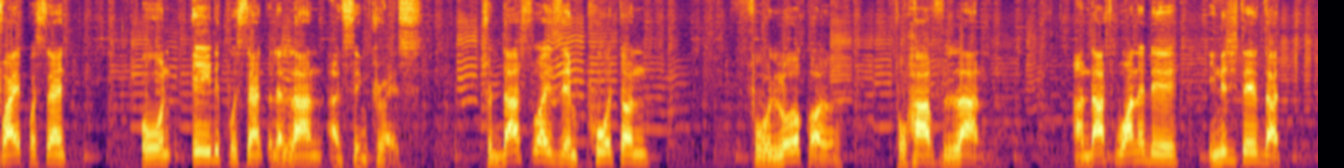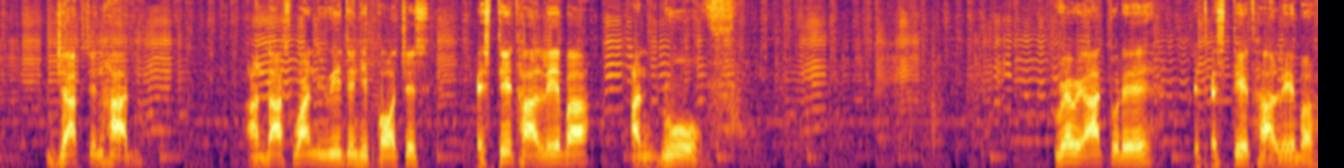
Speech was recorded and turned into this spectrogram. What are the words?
5% own 80% of the land at St. Croix. So that's why it's important for local to have land. And that's one of the initiatives that Jackson had. And that's one reason he purchased Estate Hard Labor and Grove. Where we are today, it's Estate Hard Labor.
